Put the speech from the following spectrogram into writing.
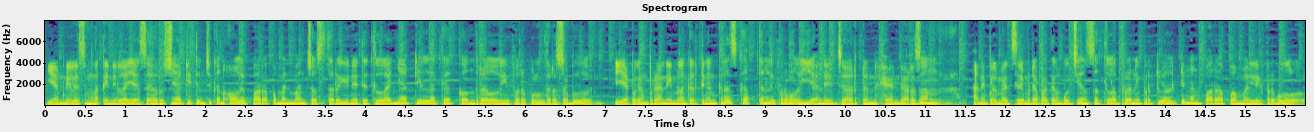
Ia menilai semangat inilah yang seharusnya ditunjukkan oleh para pemain Manchester United lainnya di laga kontra Liverpool tersebut. Ia bahkan berani melanggar dengan keras kapten Liverpool yakni Jordan Henderson. Hannibal Matchri mendapatkan pujian setelah berani berduel dengan para pemain Liverpool.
